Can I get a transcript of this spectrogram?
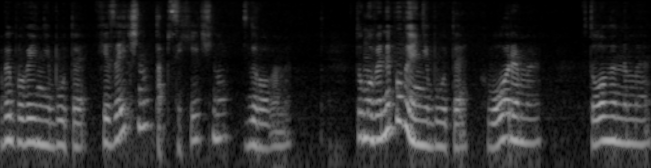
ви повинні бути фізично та психічно здоровими. Тому ви не повинні бути хворими, втомленими,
